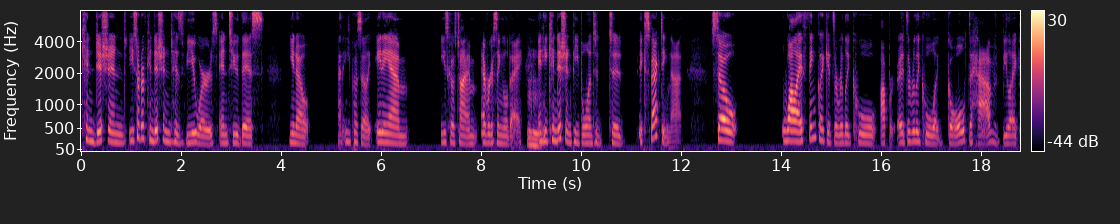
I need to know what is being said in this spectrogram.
conditioned, he sort of conditioned his viewers into this, you know, I think he posted like 8 a.m. East Coast time every single day. Mm-hmm. And he conditioned people into to expecting that. So while I think like it's a really cool oper- it's a really cool like goal to have be like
